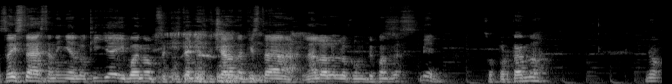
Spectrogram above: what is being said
Pues ahí está esta niña loquilla. Y bueno, pues aquí también escucharon. Aquí está Lalo, Lalo, ¿cómo te encuentras? Bien. Soportando. No,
